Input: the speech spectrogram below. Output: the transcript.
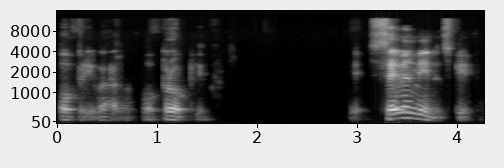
o privado o propio. Seven minutes, people.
